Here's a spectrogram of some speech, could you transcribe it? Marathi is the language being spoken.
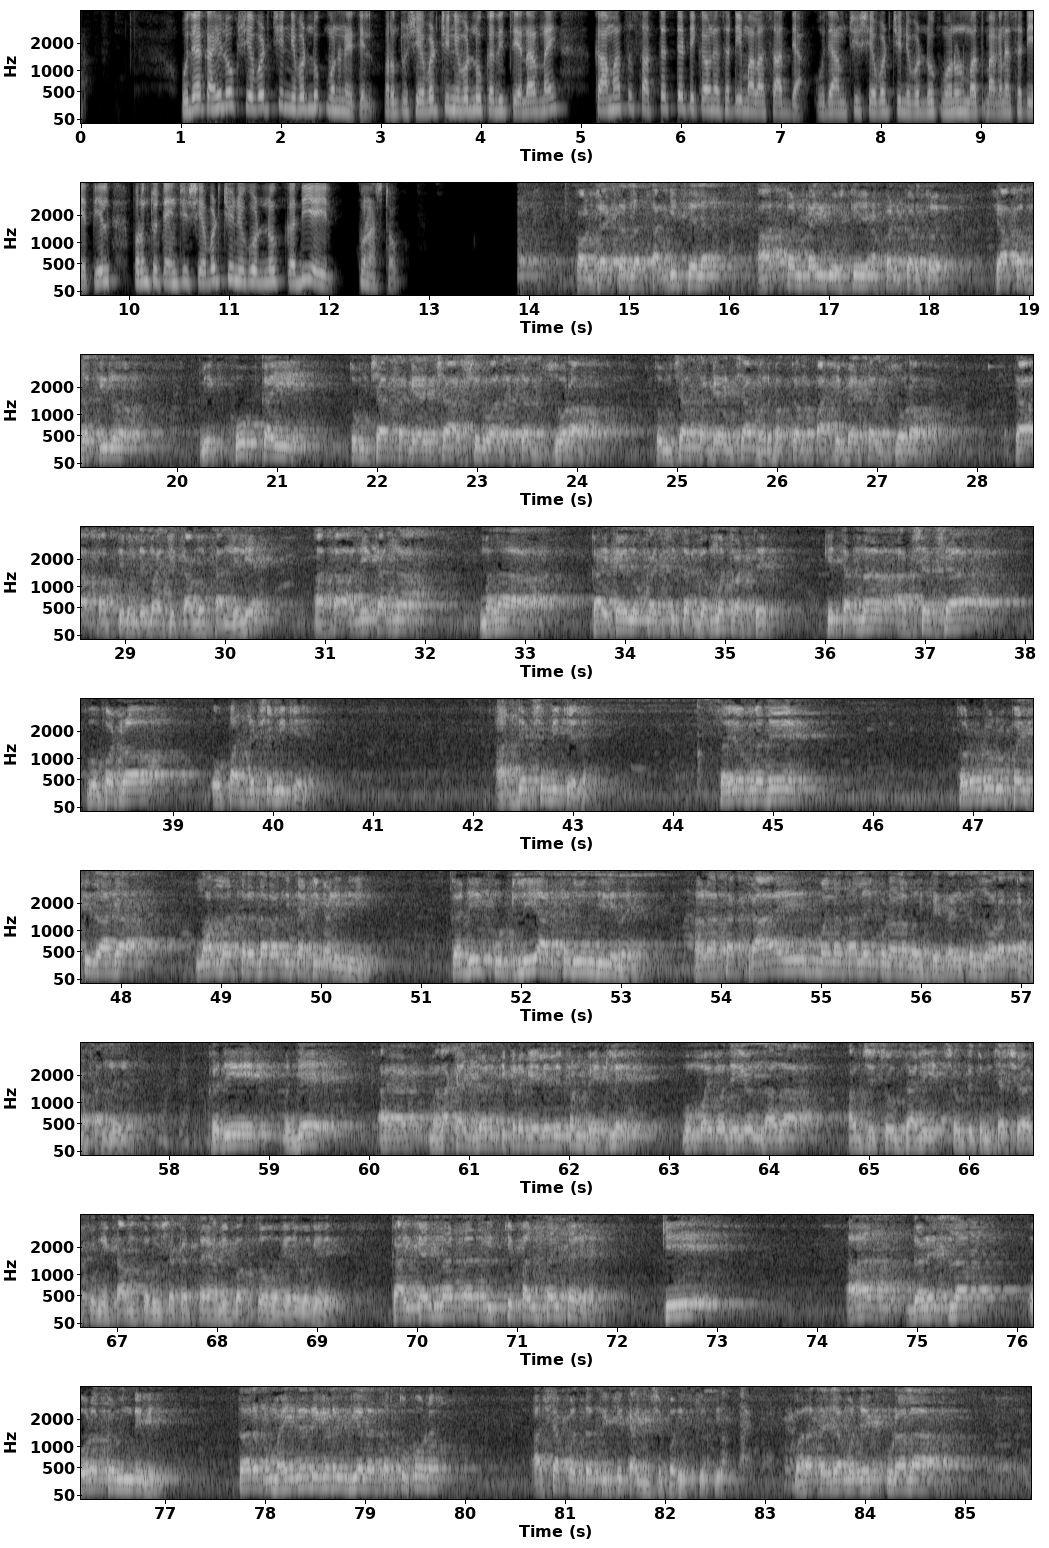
उद्या काही लोक शेवटची निवडणूक म्हणून येतील परंतु शेवटची निवडणूक कधीच येणार नाही. कामाचं सातत्य टिकवण्यासाठी मला साथ द्या. उद्या आमची शेवटची निवडणूक म्हणून मत मागण्यासाठी येतील परंतु त्यांची शेवटची निवडणूक कधी येईल कुणास ठाऊक? कॉन्ट्रॅक्टरला सांगितलेलं आज पण काही गोष्टी आपण करतोय. या पद्धतीनं मी खूप काही तुमच्या सगळ्यांच्या आशीर्वादाच्या जोरावर तुमच्या सगळ्यांच्या भरभक्कम पाठिंब्याच्या जोरावर त्या बाबतीमध्ये माझी कामं चाललेली आहे आता अनेकांना मला काही काही लोकांची तर गंमत वाटते की त्यांना अक्षरशः पोपटराव उपाध्यक्ष मी केलं. अध्यक्ष मी केलं. सहयोगमध्ये करोडो रुपयाची जागा नाममात्र दराने त्या ठिकाणी दिली. कधी कुठलीही अडचण येऊन दिली नाही. आणि आता काय मनात आलंय कुणाला माहिती आहे? त्यांचं जोरात काम चाललेलं. कधी म्हणजे मला काही जण तिकडे गेलेले पण भेटले. मुंबईमध्ये येऊन दादा आमची चूक झाली. शेवटी तुमच्याशिवाय कोणी काम करू शकत नाही. आम्ही बघतो वगैरे वगैरे. काही काहींना तर इतकी पंचायत आहे की आज गणेशला ओळख करून दिली. तर महिन्याने गणेश गेला तर तू कोण आहे? अशा पद्धतीची काहींची परिस्थिती. मला त्याच्यामध्ये कुणाला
